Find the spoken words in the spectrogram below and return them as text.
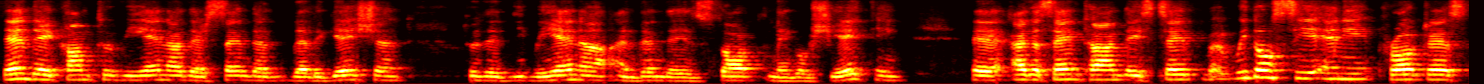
Then they come to Vienna, they send a delegation to the Vienna, and then they start negotiating. Uh, at the same time, they say, but we don't see any progress.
